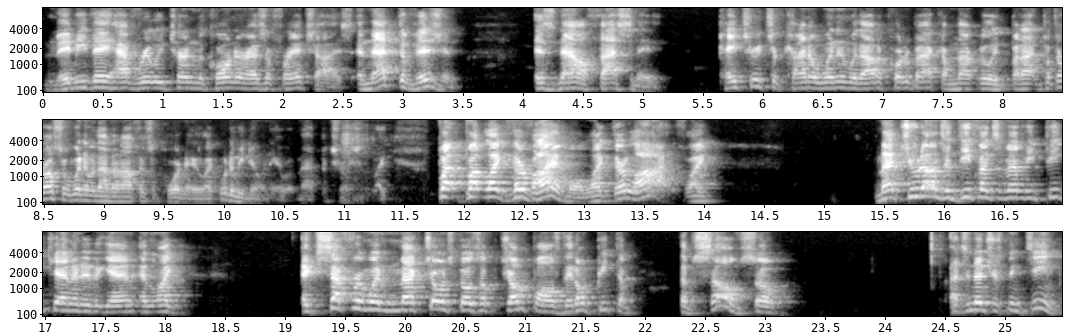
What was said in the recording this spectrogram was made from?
maybe they have really turned the corner as a franchise. And that division is now fascinating. Patriots are kind of winning without a quarterback. I'm not really, but I, but they're also winning without an offensive coordinator. Like, what are we doing here with Matt Patricia? Like, but but like they're viable. Like they're live. Like Matt Judon's a defensive MVP candidate again, and like except for when Mac Jones throws up jump balls, they don't beat them themselves. So that's an interesting team.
